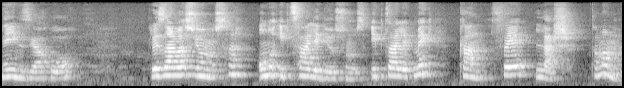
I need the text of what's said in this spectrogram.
neyiniz yahu o? Rezervasyonunuz. Heh, onu iptal ediyorsunuz. İptal etmek cancelar. Tamam mı?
